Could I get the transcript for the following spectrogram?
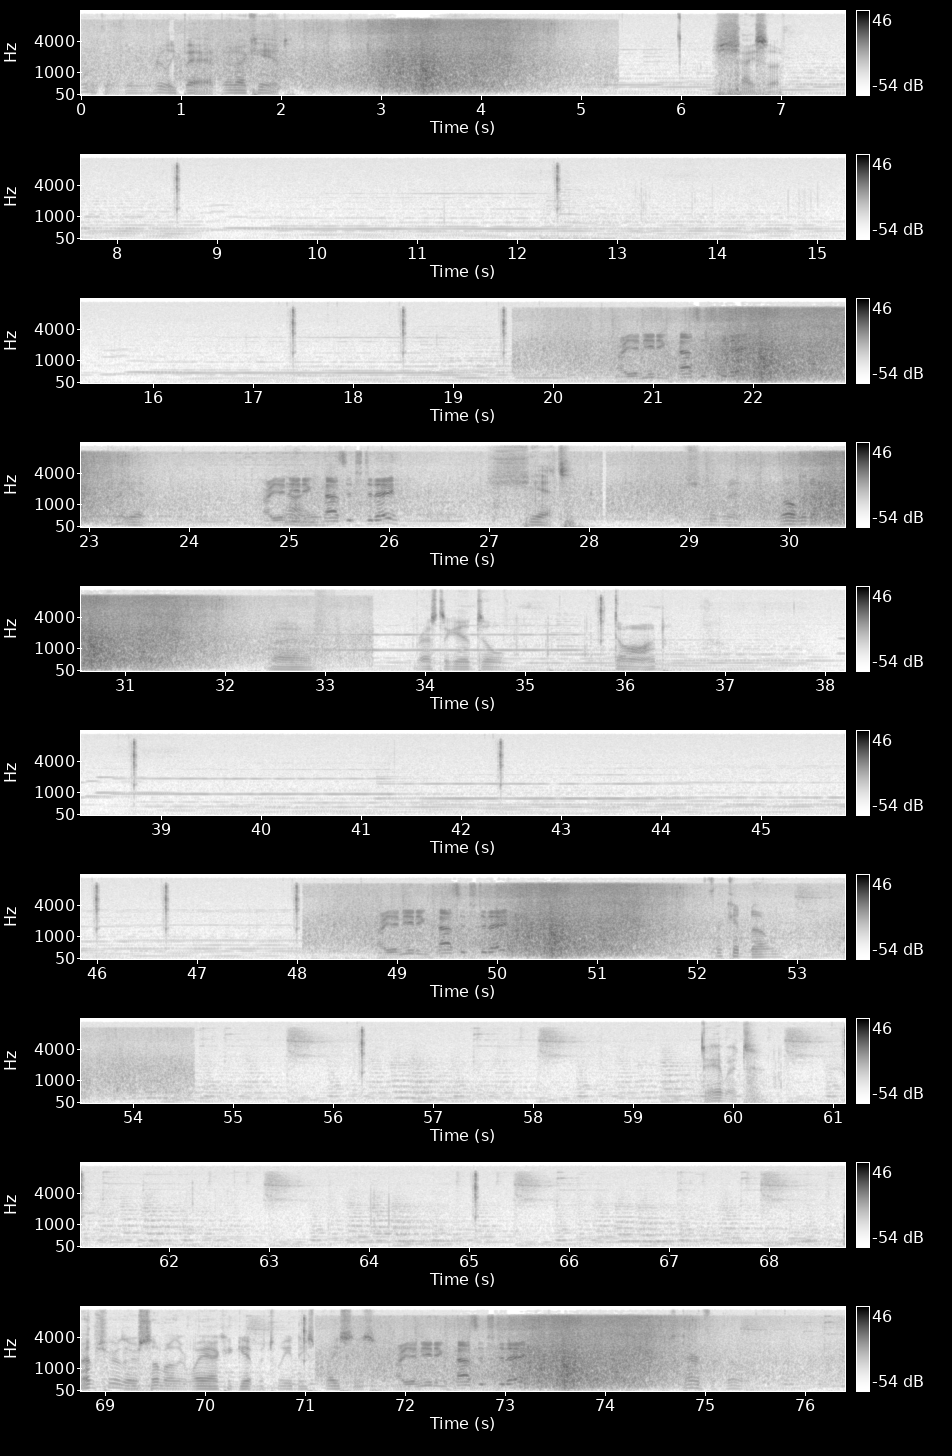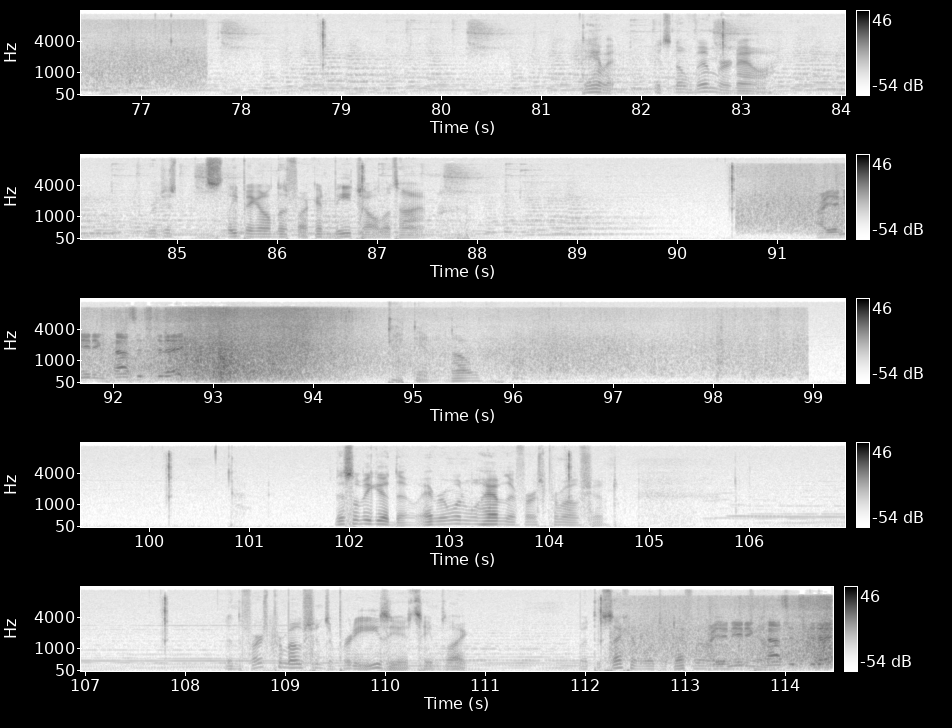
I want to go there really bad, but I can't. Scheisse. Are you needing passage today? Not yet. Are you needing passage today? Shit. Should have went. Well, then I'm gonna uh, rest again till dawn. Are you needing passage today? Freaking no. Damn it. I'm sure there's some other way I could get between these places. Are you needing passage today? Starford, no. Damn it. It's November now. We're just sleeping on the fucking beach all the time. Are you needing passage today? God damn it, no. This will be good though. Everyone will have their first promotion. And the first promotions are pretty easy, it seems like. But the second ones are definitely. Are you needing passage today?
